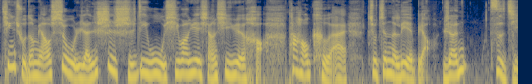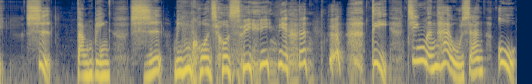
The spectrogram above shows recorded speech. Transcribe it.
清楚的描述人事实地物，希望越详细越好。他好可爱，就真的列表人自己是。当兵，十民国九十一年，地金门太武山，物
